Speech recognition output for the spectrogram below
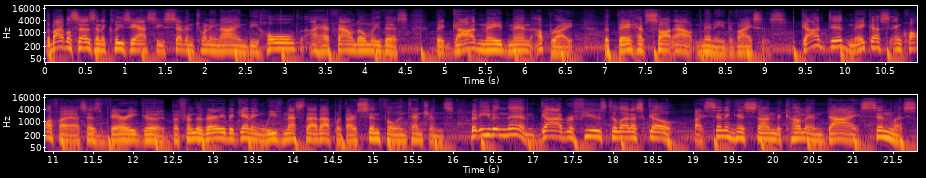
The Bible says in Ecclesiastes 7:29, "Behold, I have found only this, that God made men upright, but they have sought out many devices." God did make us and qualify us as very good, but from the very beginning, we've messed that up with our sinful intentions. But even then, God refused to let us go by sending his Son to come and die sinless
